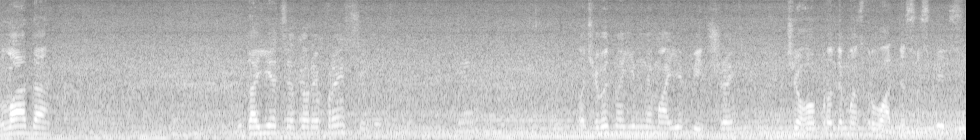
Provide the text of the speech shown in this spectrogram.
влада вдається до репресій? Очевидно, їм немає більше чого продемонструвати суспільству.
